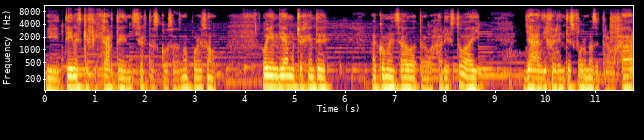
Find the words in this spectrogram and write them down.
y tienes que fijarte en ciertas cosas, ¿no? Por eso Hoy en día mucha gente ha comenzado a trabajar esto. Hay ya diferentes formas de trabajar,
